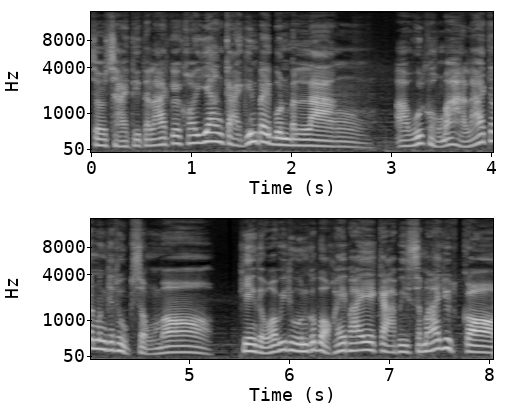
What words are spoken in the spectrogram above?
เจ้าชายทิตราชค่อยๆย่างกายขึ้นไปบนบัลลังก์อาวุธของมหาราชกำลังจะถูกส่งมอบ เพียงแต่ว่าวิทูลก็บอกให้พระเอกาพิสมาหยุดก่อ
